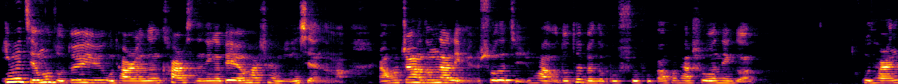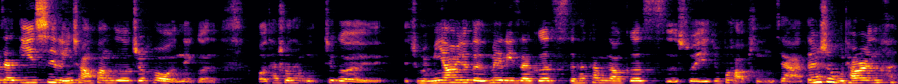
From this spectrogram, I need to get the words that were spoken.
因为节目组对于五条人跟 Cars 的那个边缘化是很明显的嘛。然后张亚东在里面说的几句话，我都特别的不舒服。包括他说那个五条人在第一期临场换歌之后，那个哦，他说他这个。什么民谣乐队的魅力在歌词，他看不到歌词，所以就不好评价。但是五条人很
